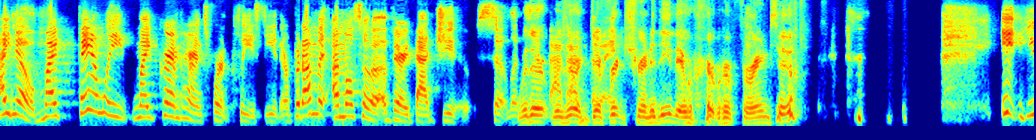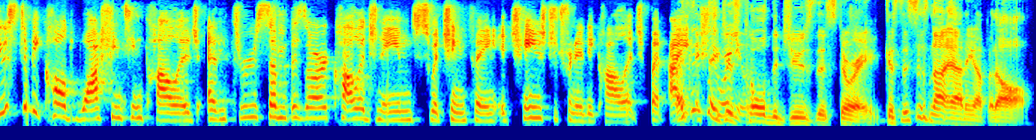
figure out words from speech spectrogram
I know my family, my grandparents weren't pleased either, but I'm a, I'm also a very bad Jew. So let's. Were there was there a different way. Trinity they were referring to? it used to be called Washington College, and through some bizarre college name switching thing, it changed to Trinity College. But I, I think they just you, told the Jews this story because this is not adding up at all.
